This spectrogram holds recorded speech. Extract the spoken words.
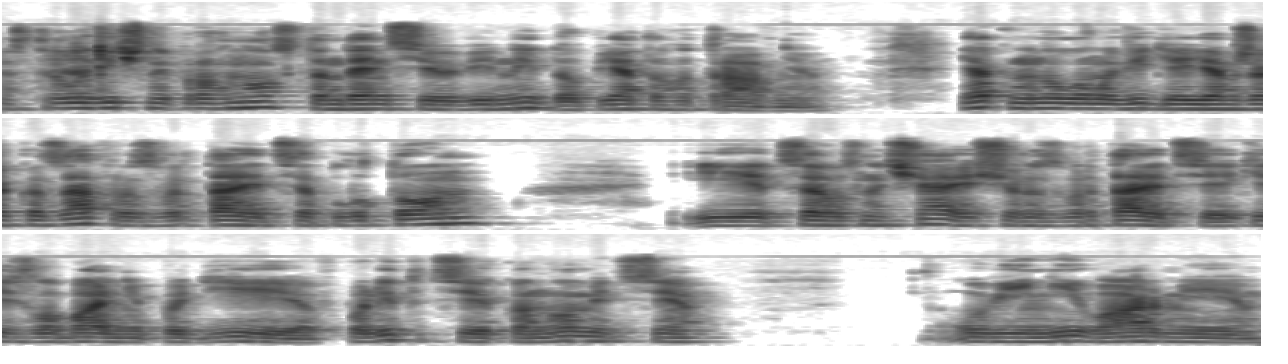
Астрологічний прогноз тенденцію війни до 5 травня. Як в минулому відео я вже казав, розвертається Плутон, і це означає, що розвертаються якісь глобальні події в політиці, економіці, у війні, в армії.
